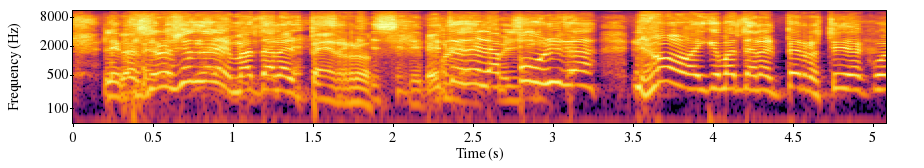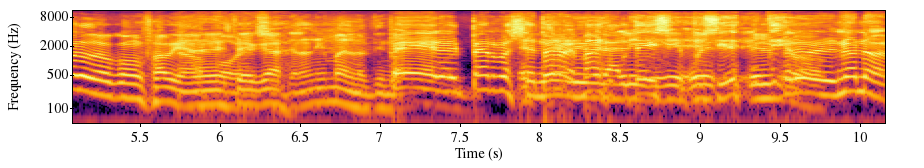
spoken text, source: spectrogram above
La solución de él es matar al perro. Pone Entonces el la pulga, no, hay que matar al perro, estoy de acuerdo con Fabián No, en este caso. el animal no tiene- Pero el perro es el, El perro es neoliberalismo. El perro- no, no,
